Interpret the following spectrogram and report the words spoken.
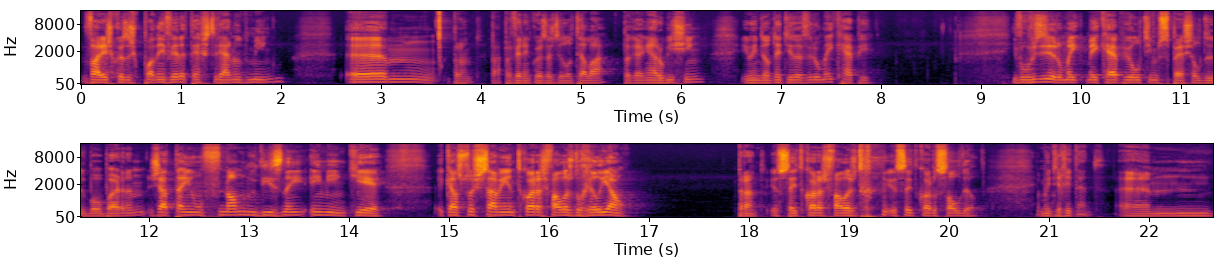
várias coisas que podem ver até estrear no domingo. Um, pronto, pá, para verem coisas dele até lá, para ganhar o bichinho. Eu ainda ontem estive a ver o Make Happy. E vou-vos dizer, o Make, Make Happy, o último special de Bo Burnham, já tem um fenómeno Disney em mim, que é aquelas pessoas que sabem decor as falas do Rei Leão. Pronto, eu sei decor as falas, do, eu sei decor o solo dele. É muito irritante. Um,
